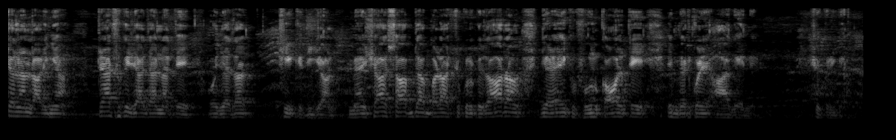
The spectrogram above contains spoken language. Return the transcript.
चलन ट्रैफ़िक ज़्यादा ना थे वो ज़्यादा ठीक दी जान। मैं शाह साहब का बड़ा शुक्रगुजार हाँ जरा एक फ़ोन कॉल पर मेरे को आ गए ने। शुक्रिया।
